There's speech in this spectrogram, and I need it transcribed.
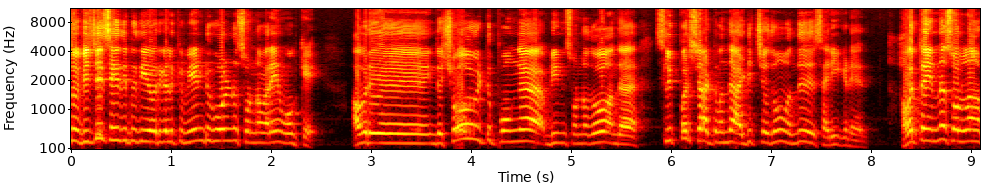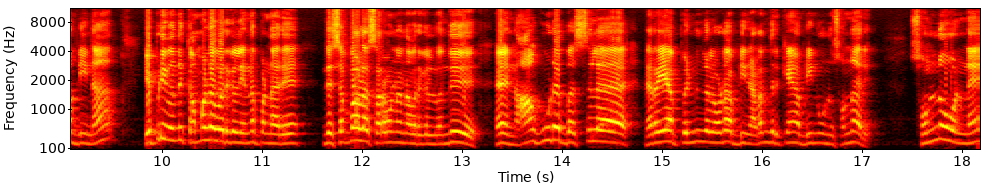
ஸோ விஜய் சேதுபதி அவர்களுக்கு வேண்டுகோள்னு சொன்ன வரையும் ஓகே அவர் இந்த ஷோ விட்டு போங்க அப்படின்னு சொன்னதோ அந்த ஸ்லிப்பர் ஷாட் வந்து அடித்ததும் வந்து சரி கிடையாது. அவர்கிட்ட என்ன சொல்லலாம் அப்படின்னா எப்படி வந்து கமல் அவர்கள் என்ன பண்ணாரு? இந்த செவ்வாழ சரவணன் அவர்கள் வந்து நான் கூட பஸ்ஸில் நிறைய பெண்களோட அப்படி நடந்திருக்கேன் அப்படின்னு ஒன்று சொன்னார். சொன்ன உடனே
